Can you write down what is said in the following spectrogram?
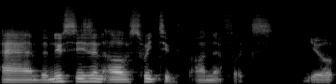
And the new season of Sweet Tooth on Netflix. Yup.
